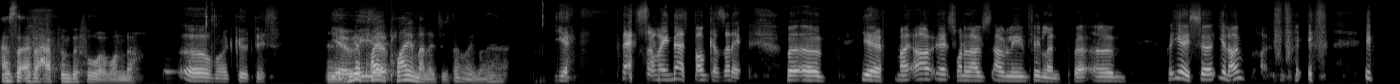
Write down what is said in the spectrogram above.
Has that ever happened before? I wonder. Oh my goodness. Yeah, we get player, uh, player managers, don't we? Uh, Yeah, that's I mean that's bonkers, isn't it? But um, yeah, mate, uh, that's one of those only in Finland. But um, but yes, uh, you know, if if,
